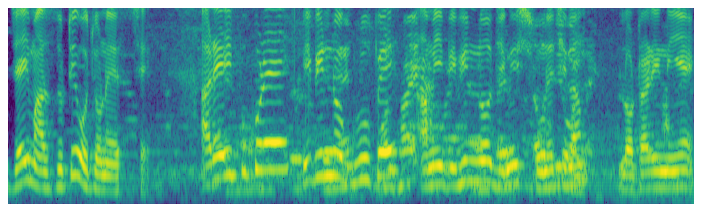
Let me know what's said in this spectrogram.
যেই মাছ দুটি ওজনে এসছে। আর এই পুকুরে বিভিন্ন গ্রুপে আমি বিভিন্ন জিনিস শুনেছিলাম। লটারি নিয়ে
